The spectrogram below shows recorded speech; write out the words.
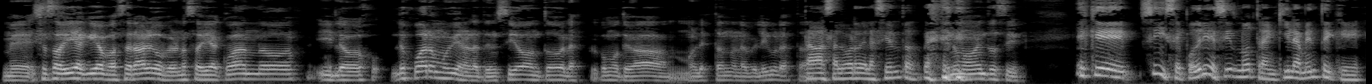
me, yo sabía que iba a pasar algo, pero no sabía cuándo. Y lo, lo jugaron muy bien a la tensión, todo, la, cómo te va molestando en la película. ¿Estabas al borde del asiento? En un momento sí. es que sí, se podría decir, ¿no? Tranquilamente que,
